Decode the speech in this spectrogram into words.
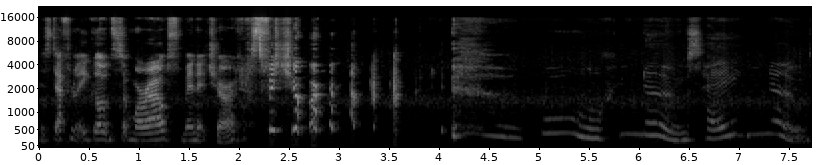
It's definitely gone somewhere else miniature, that's for sure. oh, who knows, hey? Who knows?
